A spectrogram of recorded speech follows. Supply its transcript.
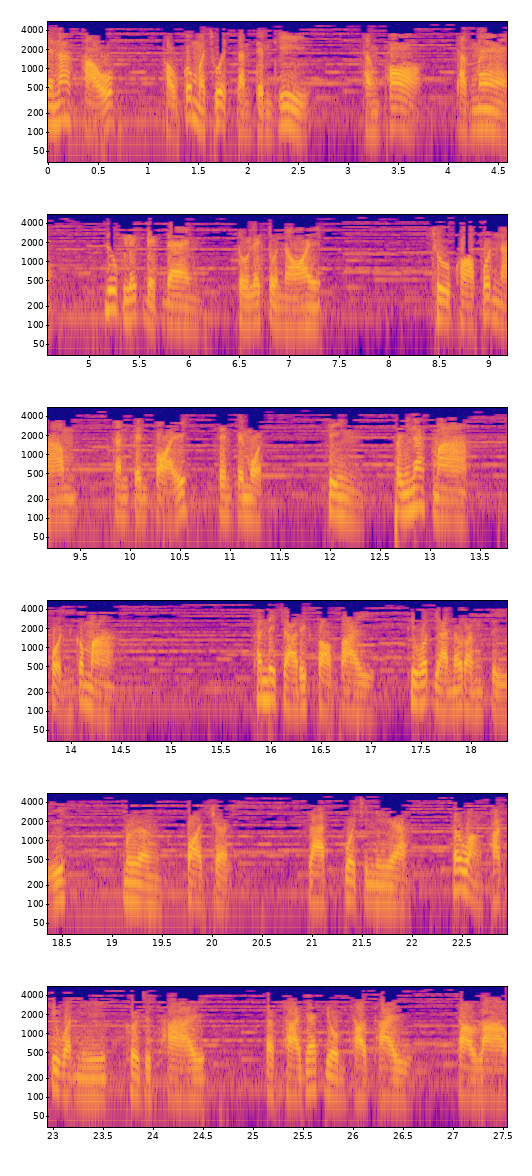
ญานาคเขา เขาก็มาช่วยกันเต็มที่ ทั้งพ่อ ทั้งแม่ ลูกเล็กเด็กแดง ตัวเล็กตัวน้อย ชูคอพ่นน้ำกันเป็นฝอยเต็มไปหมดจริงพญานาคมา ฝนก็มา ท่านได้จาริกต่อไปที่วัดยานรังสี เมืองปอร์เชสรัฐเวอร์จิเนีย ระหว่างพักที่วันนี้คืนสุดท้ายศรัทธาญาติโยมชาวไทย ชาวลาว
